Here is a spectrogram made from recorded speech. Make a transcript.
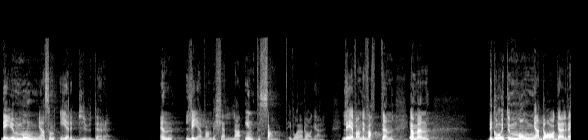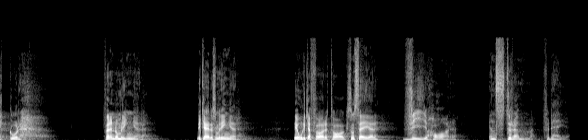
det är ju många som erbjuder en levande källa, inte sant i våra dagar. Levande vatten, ja men det går inte många dagar eller veckor förrän de ringer. Vilka är det som ringer? Det är olika företag som säger vi har en ström för dig.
